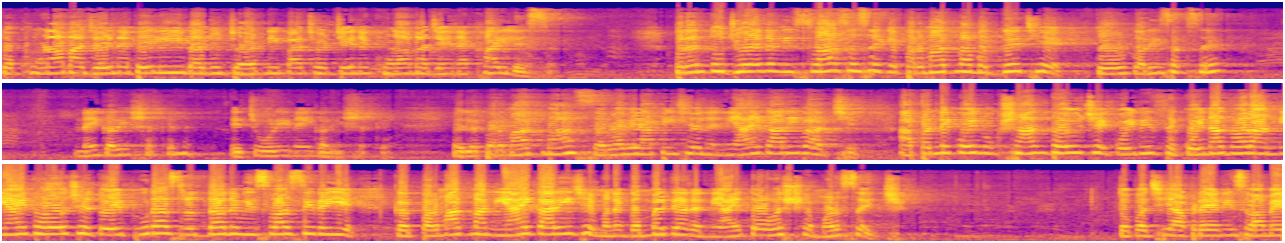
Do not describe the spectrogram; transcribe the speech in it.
તો ખૂણામાં જઈને પેલી બાજુ જળની પાછળ જઈને ખૂણામાં જઈને ખાઈ લેશે. પરંતુ જો એને વિશ્વાસ હશે કે પરમાત્મા બધે છે, તો એવું કરી શકશે? નહીં કરી શકે ને. એ ચોરી નહીં કરી શકે. એટલે પરમાત્મા સર્વવ્યાપી છે અને ન્યાયકારી વાત છે. આપણને કોઈ નુકસાન થયું છે, કોઈની કોઈના દ્વારા અન્યાય થયો છે, તો એ પૂરા શ્રદ્ધા અને વિશ્વાસથી રહીએ કે પરમાત્મા ન્યાયકારી છે, મને ગમે ત્યારે ન્યાય તો અવશ્ય મળશે જ. તો પછી આપણે એની સામે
